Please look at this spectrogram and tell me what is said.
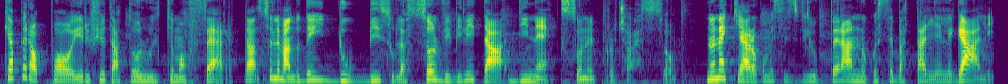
che ha però poi rifiutato l'ultima offerta, sollevando dei dubbi sulla solvibilità di Nexo nel processo. Non è chiaro come si svilupperanno queste battaglie legali,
